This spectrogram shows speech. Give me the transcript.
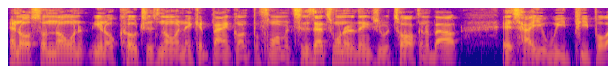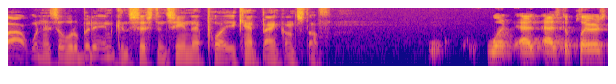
and also knowing you know coaches knowing they can bank on performance because that's one of the things you were talking about is how you weed people out when there's a little bit of inconsistency in their play. You can't bank on stuff when as, as, the players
